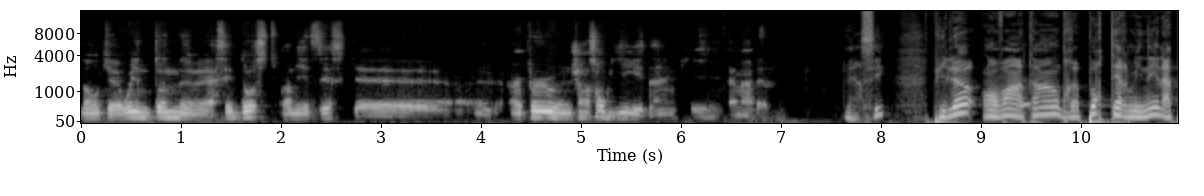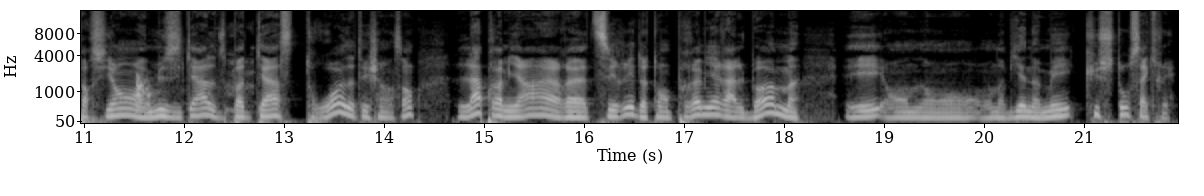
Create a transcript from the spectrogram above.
Donc, euh, oui, une tune assez douce du premier disque, un peu une chanson oubliée les dents, qui est vraiment belle. Merci. Puis là, on va entendre, pour terminer la portion musicale du podcast, trois de tes chansons. La première euh, tirée de ton premier album et on, a bien nommé Custo Sacré.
